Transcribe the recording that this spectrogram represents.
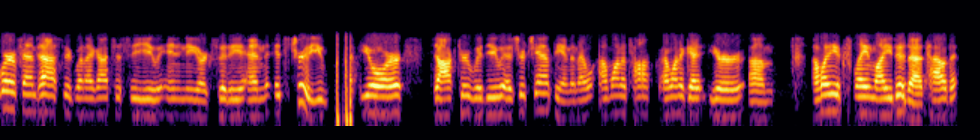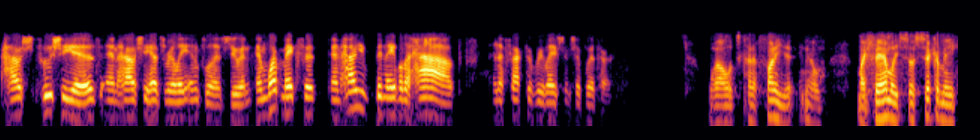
were fantastic when I got to see you in New York City, and it's true. You brought your doctor with you as your champion, and I, I want to talk. I want to get your um, I want you to explain why you did that, how that, how she, who she is, and how she has really influenced you, and and what makes it, and how you've been able to have an effective relationship with her. Well, it's kind of funny that you know my family's so sick of me.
